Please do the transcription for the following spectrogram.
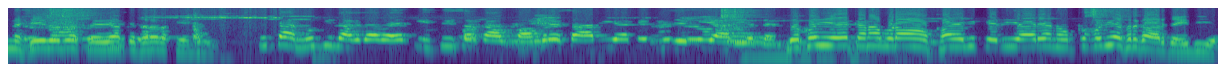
ਨਸ਼ੇ ਦੇ ਰਸਤੇ ਜਾਂ ਕਿਸ ਤਰ੍ਹਾਂ ਰੱਖੇ। ਤੇ ਤੁਹਾਨੂੰ ਕੀ ਲੱਗਦਾ ਹੈ ਕਿਸ ਦੀ ਸਰਕਾਰ ਕਾਂਗਰਸ ਆ ਰਹੀ ਹੈ ਕਿ ਬੀਜੇਪੀ ਆ ਰਹੀ ਹੈ ਦੇਖੋ ਜੀ ਇਹ ਕਹਿਣਾ ਬੜਾ ਔਖਾ ਹੈ ਜੀ ਕਿਹਦੀ ਆ ਰਿਹਾ ਨੂੰ ਇੱਕ ਵਧੀਆ ਸਰਕਾਰ ਚਾਹੀਦੀ ਹੈ।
